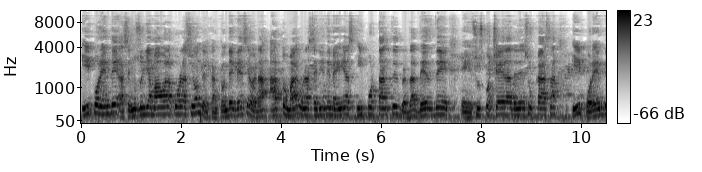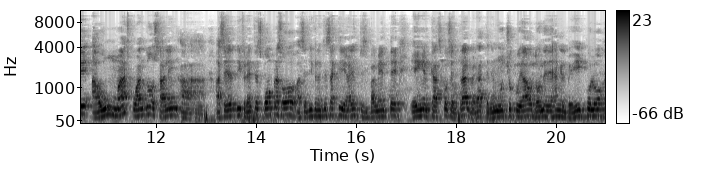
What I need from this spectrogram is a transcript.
Y por ende hacemos un llamado a la población del cantón de Grecia, ¿verdad? A tomar una serie de medidas importantes, ¿verdad? Desde eh, sus cocheras, desde su casa y por ende aún más cuando salen a, a hacer diferentes compras o hacer diferentes actividades, principalmente en el casco central, ¿verdad? Tener mucho cuidado dónde dejan el vehículo,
